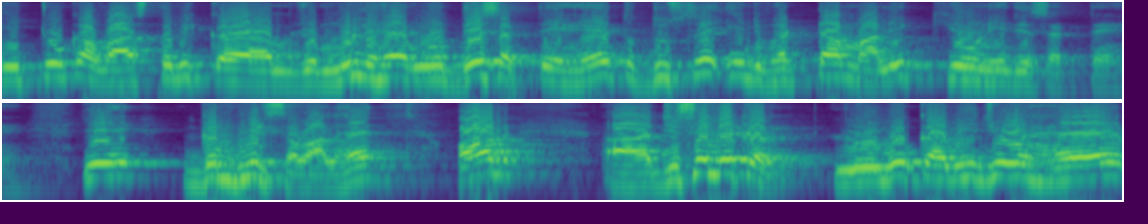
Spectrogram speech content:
ईंटों का वास्तविक जो मूल्य है वो दे सकते हैं तो दूसरे ईंट भट्टा मालिक क्यों नहीं दे सकते हैं? ये गंभीर सवाल है। और जिसे लेकर लोगों का भी जो है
